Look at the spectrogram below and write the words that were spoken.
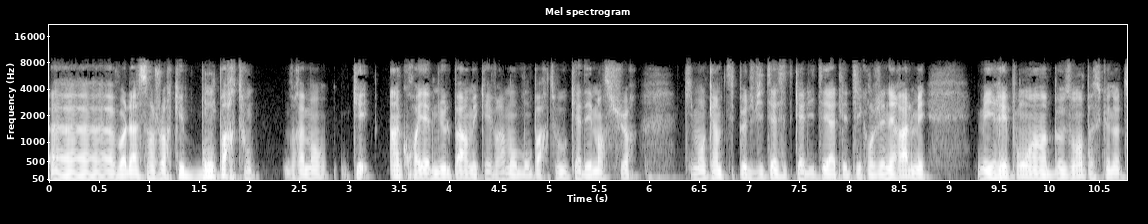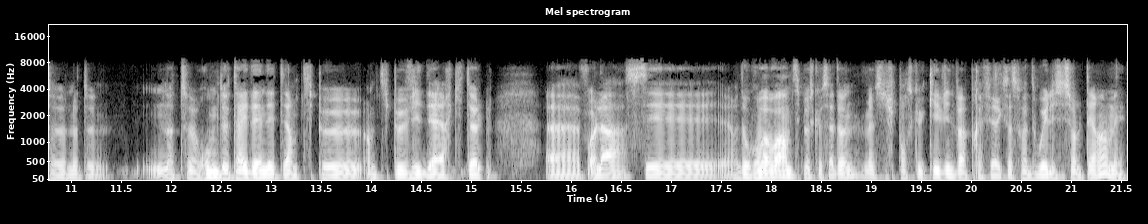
Voilà, c'est un joueur qui est bon partout, vraiment, qui est incroyable nulle part, mais qui est vraiment bon partout, qui a des mains sûres qui manque un petit peu de vitesse et de qualité athlétique en général, mais, mais il répond à un besoin parce que notre, notre, notre room de tight était un petit peu, un petit peu vide derrière Kittle. voilà, c'est donc on va voir un petit peu ce que ça donne, même si je pense que Kevin va préférer que ça soit Dwelly sur le terrain, mais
